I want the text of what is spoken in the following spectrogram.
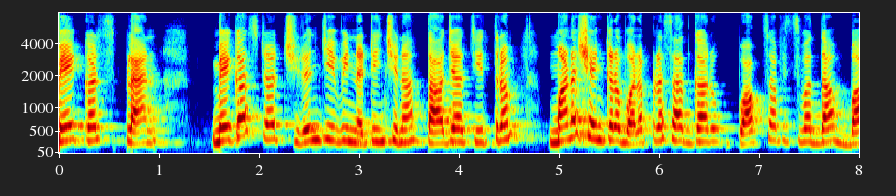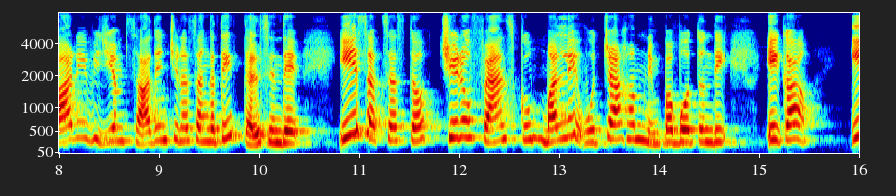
మేకర్స్ ప్లాన్ మెగాస్టార్ చిరంజీవి నటించిన తాజా చిత్రం మనశంకర వరప్రసాద్ గారు బాక్సాఫీస్ వద్ద భారీ విజయం సాధించిన సంగతి తెలిసిందే ఈ సక్సెస్తో చిరు ఫ్యాన్స్కు మళ్ళీ ఉత్సాహం నింపబోతుంది ఇక ఈ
